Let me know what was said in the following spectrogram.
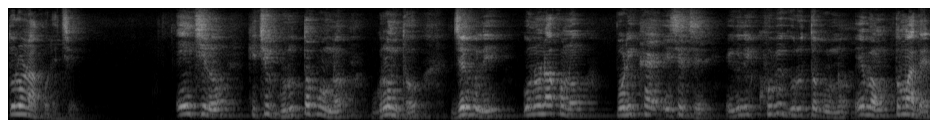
তুলনা করেছে। এই ছিল কিছু গুরুত্বপূর্ণ গ্রন্থ যেগুলি কোনো না কোনো পরীক্ষায় এসেছে। এগুলি খুবই গুরুত্বপূর্ণ এবং তোমাদের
